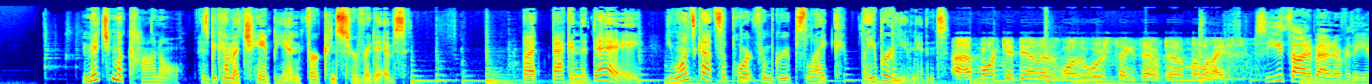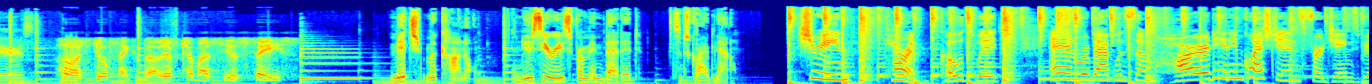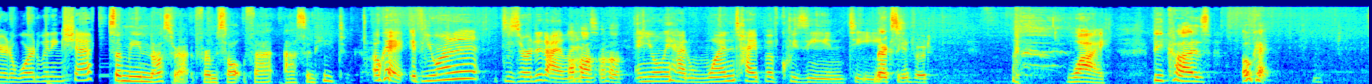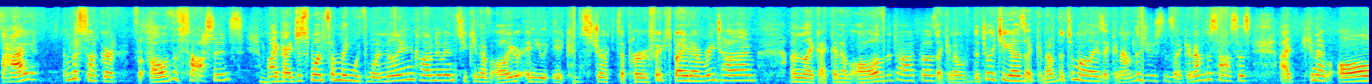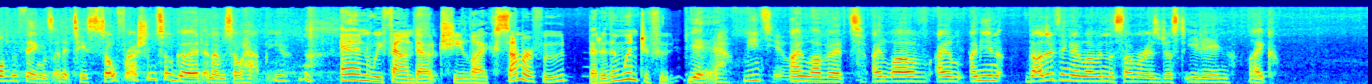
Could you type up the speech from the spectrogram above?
Mitch McConnell has become a champion for conservatives. But back in the day, he once got support from groups like labor unions. I mark it down as one of the worst things I've ever done in my life. So you thought about it over the years. Oh, I still think about it every time I see his face. Mitch McConnell, a new series from Embedded. Subscribe now. Shireen, Karen, Code Switch, and we're back with some hard hitting questions for James Beard Award winning chef. Samin Nosrat from Salt, Fat, Acid, Heat. Okay, if you were on a deserted island Uh-huh, uh-huh. and you only had one type of cuisine to eat, Mexican food. why? because okay, I am a sucker for all the sauces. Mm-hmm. Like I just want something with one million condiments. You can have all your and you it construct the perfect bite every time. I'm like I can have all of the tacos, I can have the tortillas, I can have the tamales, I can have the juices, I can have the sauces. I can have all of the things, and it tastes so fresh and so good, and I'm so happy. And we found out she likes summer food better than winter food. yeah, me too. I love it. I love. I. I mean, the other thing I love in the summer is just eating like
